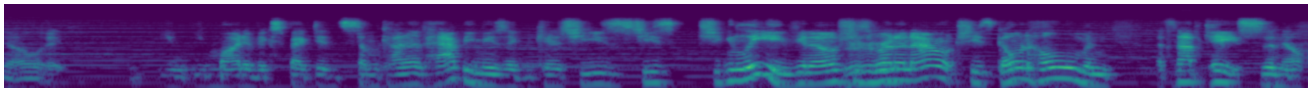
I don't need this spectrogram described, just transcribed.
you know, it, you you might have expected some kind of happy music because she's she's she can leave. You know, she's Mhm. running out, she's going home, and that's not the case. And No.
